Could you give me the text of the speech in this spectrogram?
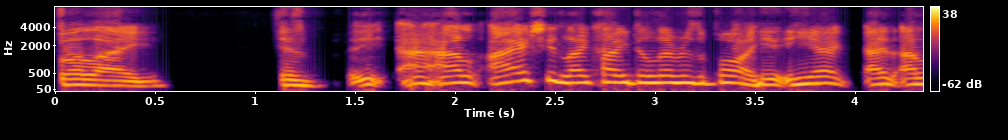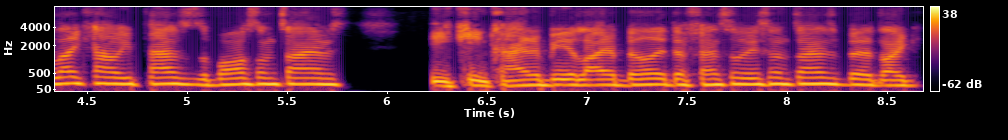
but like his, I, I I actually like how he delivers the ball. He, he I, I like how he passes the ball sometimes. He can kind of be a liability defensively sometimes, but like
